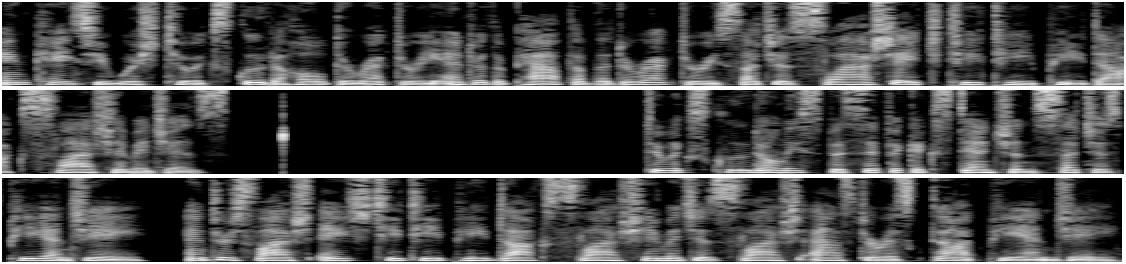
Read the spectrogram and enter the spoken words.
In case you wish to exclude a whole directory enter the path of the directory such as slash httpdocs slash images. To exclude only specific extensions such as PNG, enter slash httpdocs slash images slash asterisk.png.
